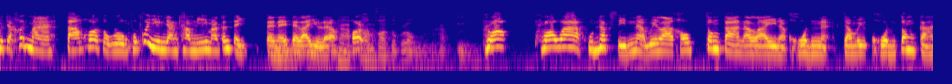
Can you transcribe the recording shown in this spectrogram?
มันจะขึ้นมาตามข้อตกลง ผมก็ยืนยันคำนี้มาตั้งแต่แต่ไหนแต่ไรอยู่แล้วครับเพราะตามข้อตกลงนะครับอืมเพราะเพราะว่าคุณทักษิณน่ะเวลาเขาต้องการอะไรน่ะ คนน่ะจำไว้คนต้องการ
